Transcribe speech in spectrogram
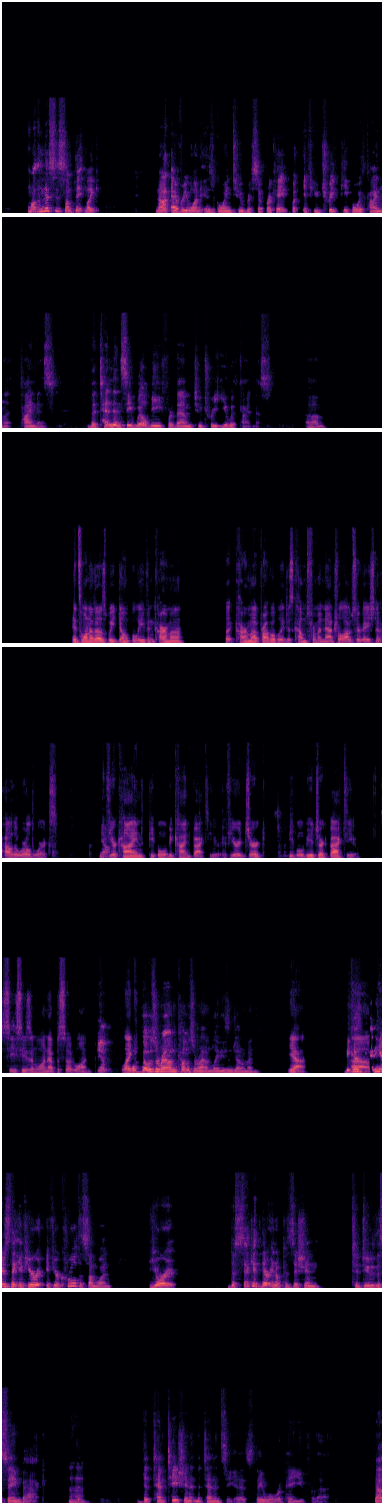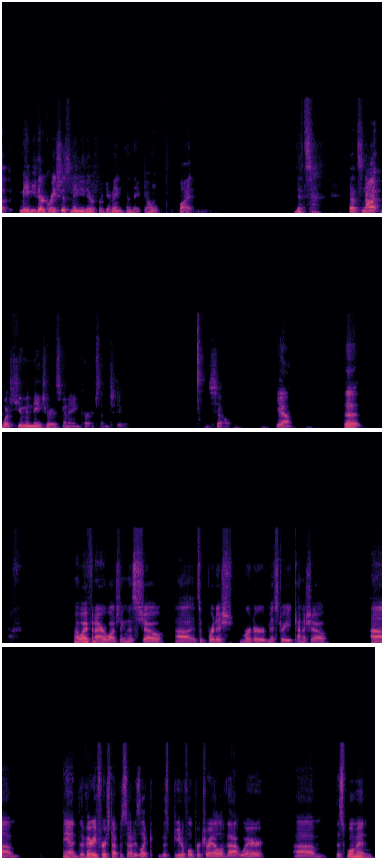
well, and this is something like not everyone is going to reciprocate, but if you treat people with kindness, kindness, the tendency will be for them to treat you with kindness. Um, it's one of those we don't believe in karma, but karma probably just comes from a natural observation of how the world works. Yeah. If you're kind, people will be kind back to you. If you're a jerk, people will be a jerk back to you. See season one, episode one. Yep. Like what goes around comes around, ladies and gentlemen. Yeah. Because um, and here's the thing: if you're if you're cruel to someone, you're the second they're in a position to do the same back, mm-hmm. The, temptation and the tendency is they will repay you for that. Now, maybe they're gracious, maybe they're forgiving, and they don't, but that's that's not what human nature is going to encourage them to do. So, yeah, the my wife and I are watching this show. Uh, it's a British murder mystery kind of show. Um, and the very first episode is like this beautiful portrayal of that, where um, this woman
